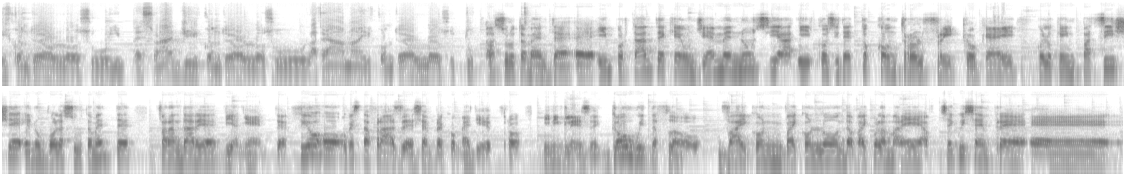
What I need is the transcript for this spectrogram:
Il controllo sui personaggi, il controllo sulla trama, il controllo su tutto. Assolutamente, è importante che un GM non sia il cosiddetto control freak, ok? Quello che impazzisce e non vuole assolutamente far andare via niente. Io ho questa frase sempre con me dietro, in inglese, go with the flow, vai con, vai con l'onda, vai con la marea, segui sempre eh,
